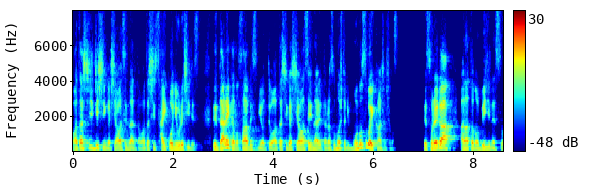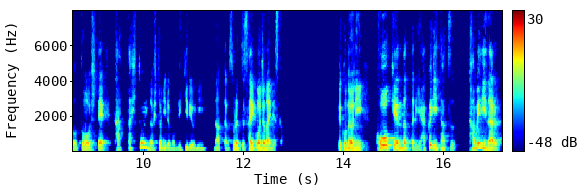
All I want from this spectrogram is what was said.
私自身が幸せになれたら私最高に嬉しいです。で、誰かのサービスによって私が幸せになれたらその人にものすごい感謝します。で、それがあなたのビジネスを通してたった一人の人にでもできるようになったらそれって最高じゃないですか。で、このように貢献だったり役に立つためになる、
